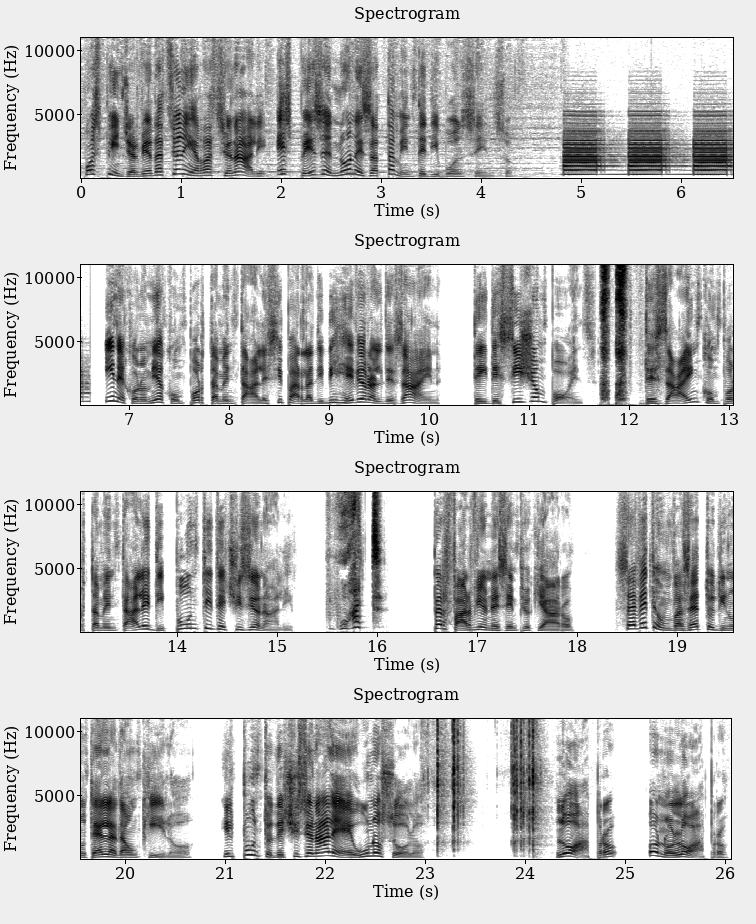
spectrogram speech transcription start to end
può spingervi ad azioni irrazionali e spese non esattamente di buon senso. In economia comportamentale si parla di behavioral design, dei decision points, design comportamentale di punti decisionali. What? Per farvi un esempio chiaro, se avete un vasetto di Nutella da un chilo, il punto decisionale è uno solo. Lo apro o non lo apro?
